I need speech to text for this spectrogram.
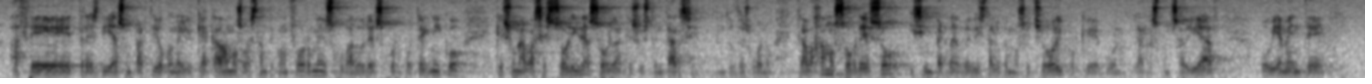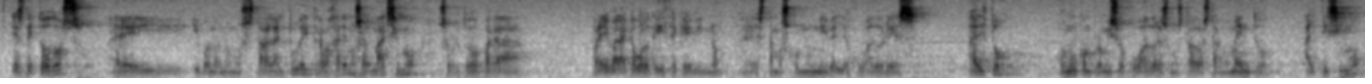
hace tres días un partido con el que acabamos bastante conformes, jugadores, cuerpo técnico, que es una base sólida sobre la que sustentarse. Entonces, bueno, trabajamos sobre eso y sin perder de vista lo que hemos hecho hoy, porque, bueno, la responsabilidad obviamente es de todos eh, y, bueno, no hemos estado a la altura y trabajaremos al máximo, sobre todo para, para llevar a cabo lo que dice Kevin. ¿no? Eh, estamos con un nivel de jugadores alto, con un compromiso de jugadores mostrado hasta el momento altísimo,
